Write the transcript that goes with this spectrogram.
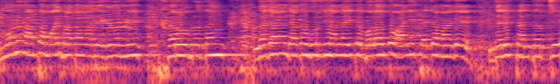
म्हणून आता माई भातामध्ये घेऊन मी सर्वप्रथम गजानन जाधव गुरुजी यांना इथे बोलावतो आणि त्याच्यामागे दलित पॅन्थरचे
